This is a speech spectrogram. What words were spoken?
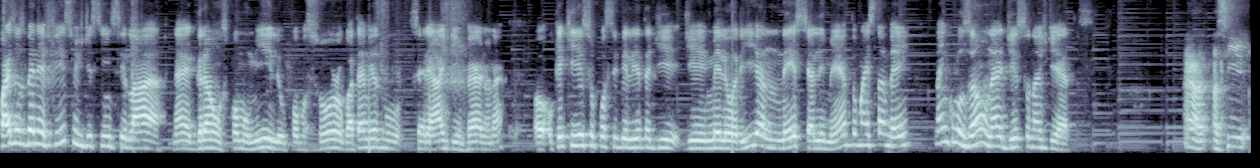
quais os benefícios de se ensilar né, grãos como milho, como sorgo, até mesmo cereais de inverno, né? O que que isso possibilita de, de melhoria nesse alimento, mas também na inclusão, né, disso nas dietas? É, assim,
